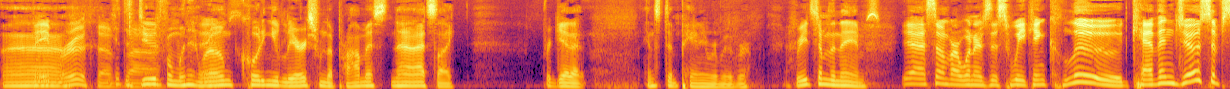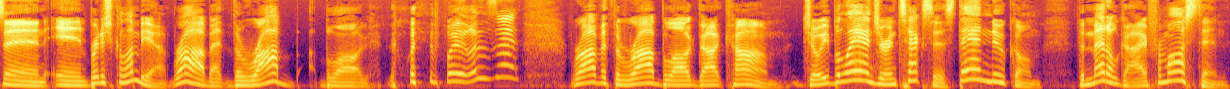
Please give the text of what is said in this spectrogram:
Uh, Babe Ruth of Get the uh, dude from When in things. Rome quoting you lyrics from The Promise. No, that's like, forget it. Instant panty remover. Read some of the names. Yeah, some of our winners this week include Kevin Josephson in British Columbia, Rob at the Rob blog. wait, wait, what is that? Rob at the robblog.com, Joey Belanger in Texas, Dan Newcomb, the metal guy from Austin,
